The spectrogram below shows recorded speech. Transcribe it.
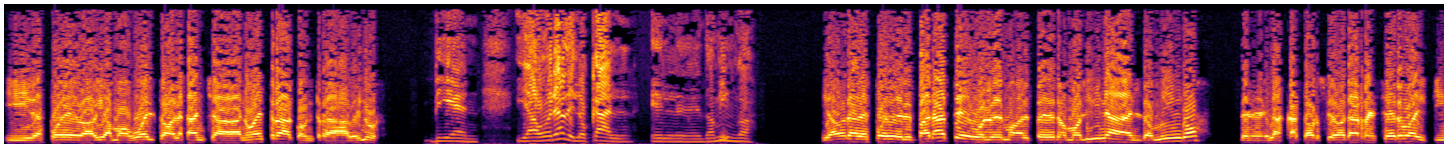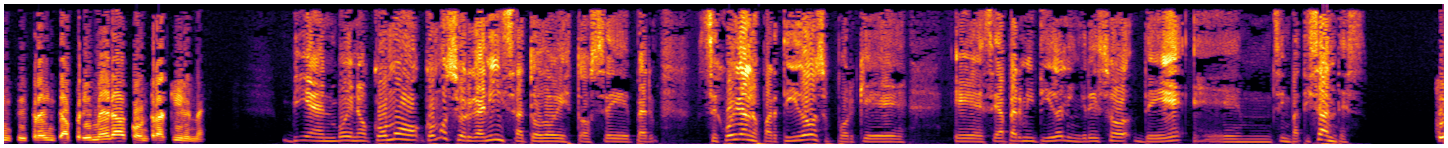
y después habíamos vuelto a la cancha nuestra contra Benur. Bien. Y ahora de local, el domingo. Y ahora después del parate volvemos al Pedro Molina el domingo, desde las 14 horas reserva y 15 y 30 primera contra Quilmes. Bien, bueno, ¿cómo, cómo se organiza todo esto? ¿Se, per- se juegan los partidos porque eh, se ha permitido el ingreso de eh, simpatizantes? Sí,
